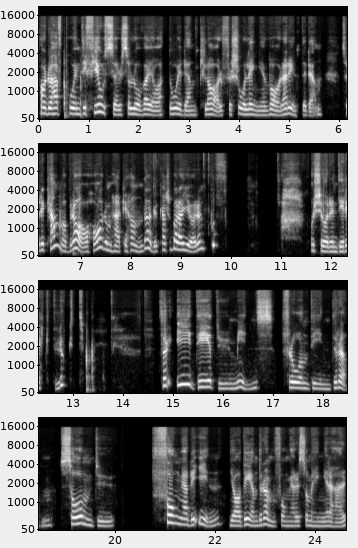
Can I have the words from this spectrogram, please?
Har du haft på en diffuser så lovar jag att då är den klar, för så länge varar inte den. Så det kan vara bra att ha de här till handa. Du kanske bara gör en puff ah, och kör en direktlukt. För i det du minns från din dröm som du fångade in, ja det är en drömfångare som hänger här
